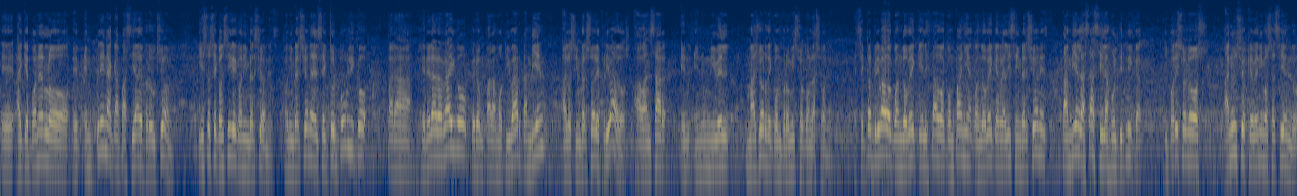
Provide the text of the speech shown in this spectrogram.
eh, hay que ponerlo en, plena capacidad de producción. Y eso se consigue con inversiones, con inversiones del sector público para generar arraigo, pero para motivar también a los inversores privados a avanzar en un nivel mayor de compromiso con la zona. El sector privado cuando ve que el Estado acompaña, cuando ve que realiza inversiones, también las hace y las multiplica. Y por eso los anuncios que venimos haciendo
